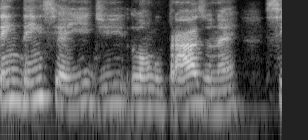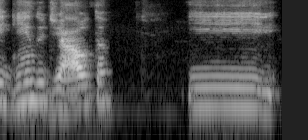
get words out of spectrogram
tendência aí de longo prazo, né? Seguindo de alta e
